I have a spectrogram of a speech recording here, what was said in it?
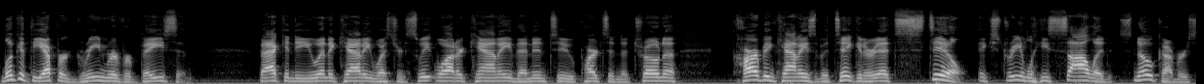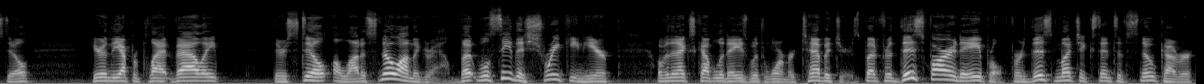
look at the upper Green River Basin. Back into Uinta County, western Sweetwater County, then into parts of Natrona, Carbon counties in particular. It's still extremely solid snow cover still. Here in the upper Platte Valley, there's still a lot of snow on the ground, but we'll see this shrinking here over the next couple of days with warmer temperatures. But for this far into April, for this much extensive snow cover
